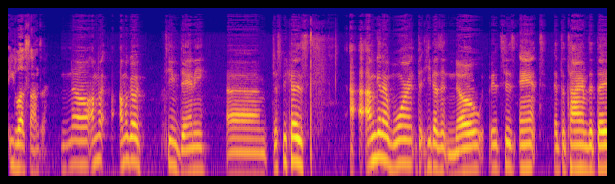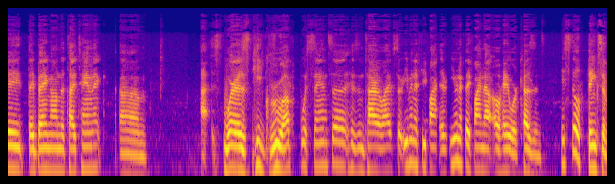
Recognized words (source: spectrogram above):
You love Sansa. No, I'm gonna, I'm gonna go Team Dany, um, just because I, I- I'm gonna warrant that he doesn't know it's his aunt at the time that they they bang on the Titanic. Um, I, whereas he grew up with Sansa his entire life, so even if he find even if they find out, oh hey, we're cousins, he still thinks of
